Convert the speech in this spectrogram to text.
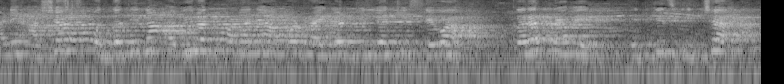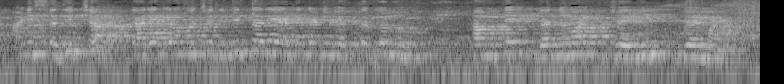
आणि अशाच पद्धतीनं अविरतपणाने आपण रायगड जिल्ह्याची सेवा करत राहावे इतकीच इच्छा आणि सदिच्छा कार्यक्रमाच्या निमित्ताने या ठिकाणी व्यक्त करून थांबते. धन्यवाद. जय हिंद. जय महाराष्ट्र.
